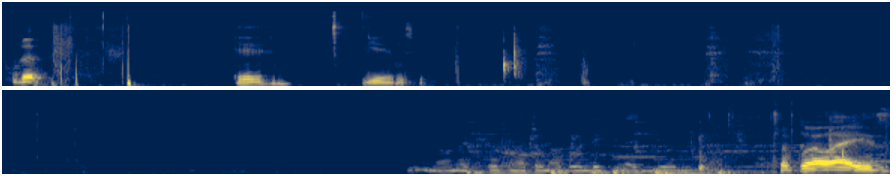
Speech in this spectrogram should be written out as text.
Kuna eh genzi naona kiko tunachoma bonde kila jioni. Tutakuwa wise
